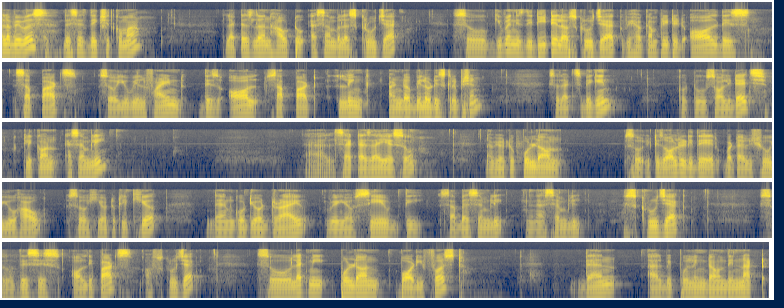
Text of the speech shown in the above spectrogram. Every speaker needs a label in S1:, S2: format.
S1: Hello viewers, this is Dikshit Kumar. Let us learn how to assemble a screw jack. So given is the detail of screw jack, we have completed all these subparts. So you will find this all subpart link under below description. So let's begin. Go to solid edge, click on assembly. I'll set as ISO. Now we have to pull down so it is already there but I will show you how so here to click here. Then go to your drive where you have saved the subassembly and assembly screw jack so this is all the parts of screw jack so let me pull down body first. Then I'll be pulling down the nut.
